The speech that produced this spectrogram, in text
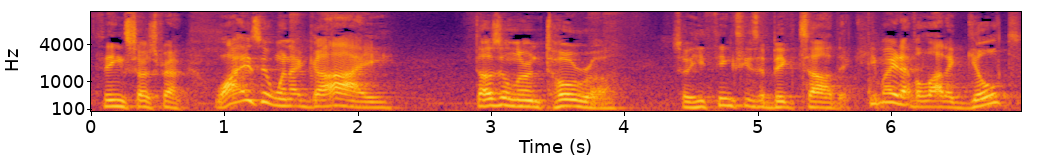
Things start sprouting. Why is it when a guy doesn't learn Torah, so he thinks he's a big tzaddik? He might have a lot of guilt,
